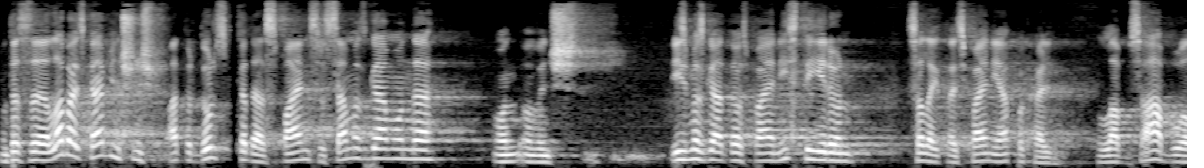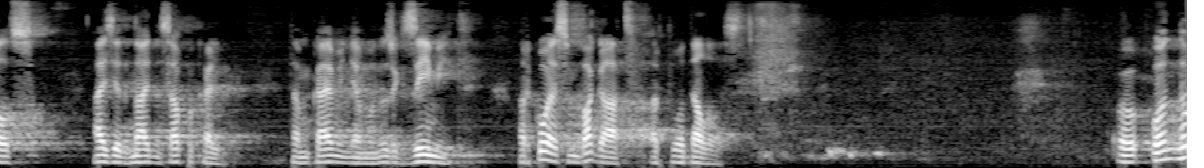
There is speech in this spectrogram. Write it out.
Un tas eh, labais kaimiņš, viņš atver durvis, skatās spainas ar samazgām, un, eh, un, un viņš izmazgā to spaini, iztīra un saliek tai spainī apakaļ labus ābolus, aiziet un aiznes apakaļ tam kaimiņam un uzrakst zīmīt ar ko esmu bagāts, ar to dalos. Un, nu,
